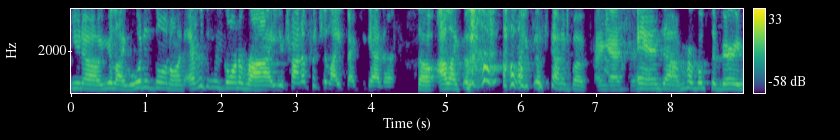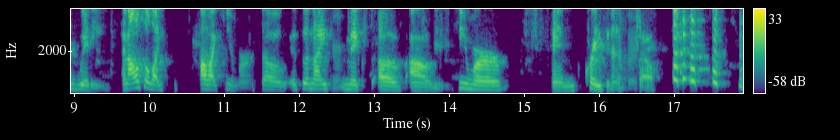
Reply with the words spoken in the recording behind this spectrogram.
You know, you're like, what is going on? Everything is going awry. You're trying to put your life back together. So I like this, I like this kind of book. I got you. And um, her books are very witty, and I also like I like humor. So it's a nice mix of um, humor and craziness. So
